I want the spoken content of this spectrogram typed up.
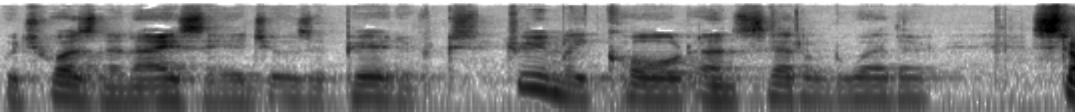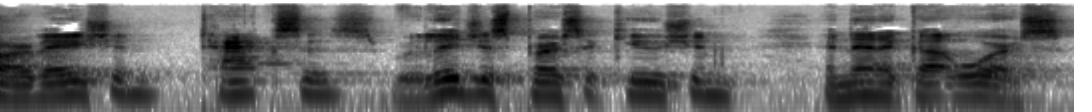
which wasn't an ice age. It was a period of extremely cold, unsettled weather starvation, taxes, religious persecution, and then it got worse.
